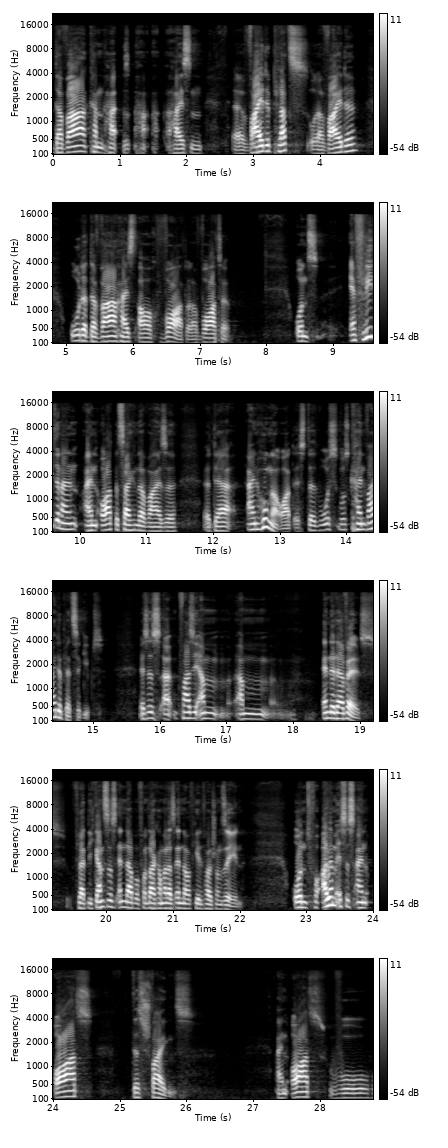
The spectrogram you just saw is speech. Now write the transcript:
Davar kann heißen äh, Weideplatz oder Weide. Oder Davar heißt auch Wort oder Worte. Und er flieht in einen, einen Ort bezeichnenderweise, äh, der ein Hungerort ist, wo es, wo es keine Weideplätze gibt. Es ist äh, quasi am, am Ende der Welt. Vielleicht nicht ganz das Ende, aber von da kann man das Ende auf jeden Fall schon sehen. Und vor allem ist es ein Ort des Schweigens. Ein Ort, wo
